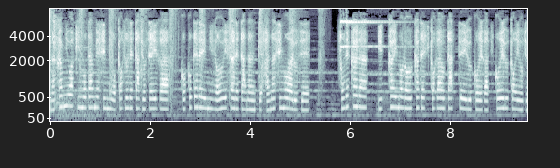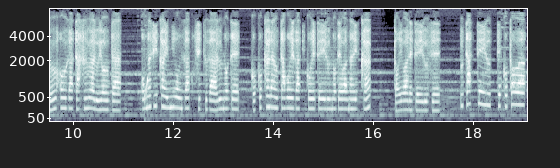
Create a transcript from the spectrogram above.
中には肝試しに訪れた女性が、ここで霊に憑依されたなんて話もあるぜ。それから、1階の廊下で人が歌っている声が聞こえるという情報が多数あるようだ。同じ階に音楽室があるので、ここから歌声が聞こえているのではないかと言われているぜ。歌っているってことは、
